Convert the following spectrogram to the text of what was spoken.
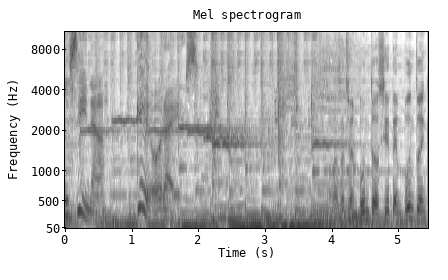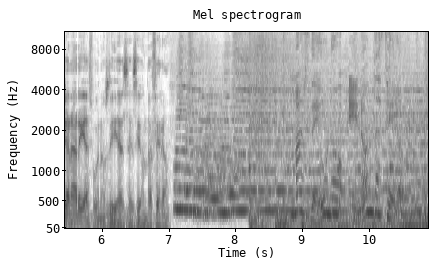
Alsina, ¿qué hora es? A las 8 en punto, 7 en punto en Canarias. Buenos días desde Onda Cero. Más de uno en Onda Cero.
